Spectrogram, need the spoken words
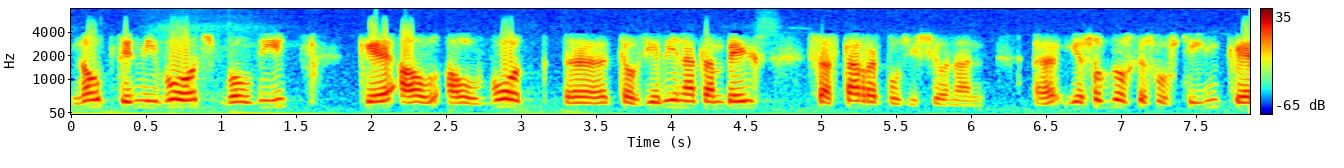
no obtenir vots vol dir que el, el vot eh, que els hi havia anat amb ells s'està reposicionant. Eh, jo sóc dels que sostinc que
